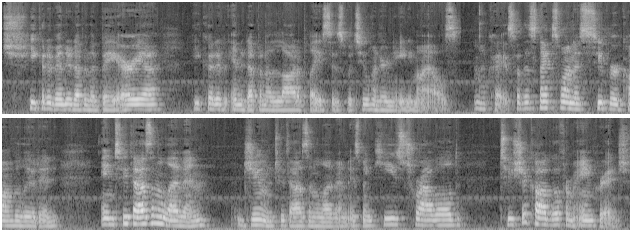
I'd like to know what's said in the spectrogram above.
he could have ended up in the Bay Area. He could have ended up in a lot of places with 280 miles. Okay, so this next one is super convoluted. In 2011, June 2011, is when Keyes traveled to Chicago from Anchorage.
